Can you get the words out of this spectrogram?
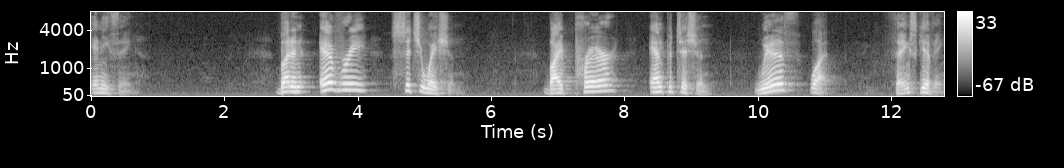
anything, but in every situation, by prayer and petition, with what? Thanksgiving.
